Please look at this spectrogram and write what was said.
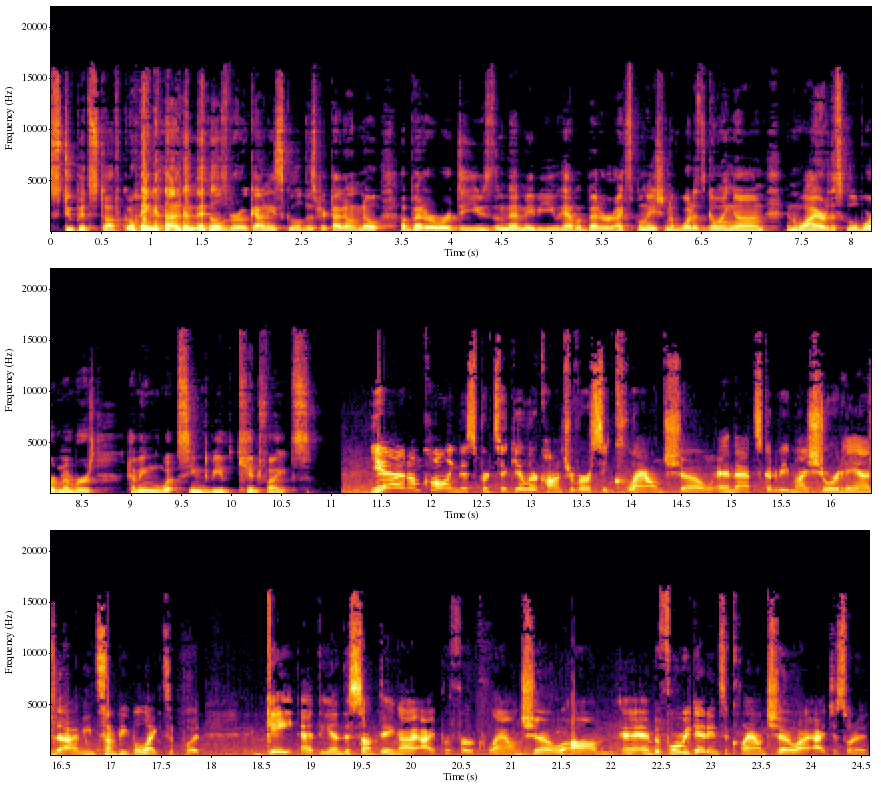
stupid stuff going on in the Hillsborough County School District. I don't know a better word to use than that. Maybe you have a better explanation of what is going on and why are the school board members having what seem to be kid fights. Yeah, and I'm calling this particular controversy clown show, and that's going to be my shorthand. I mean, some people like to put gate at the end of something. I, I prefer clown show. Um, and, and, before we get into clown show, I, I just want to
